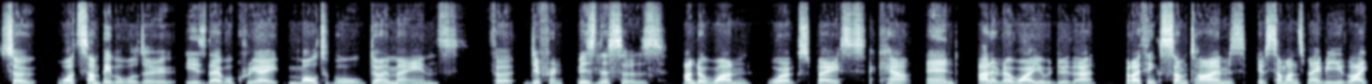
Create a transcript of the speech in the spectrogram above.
So, what some people will do is they will create multiple domains for different businesses under one workspace account. And I don't know why you would do that. But I think sometimes if someone's maybe like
